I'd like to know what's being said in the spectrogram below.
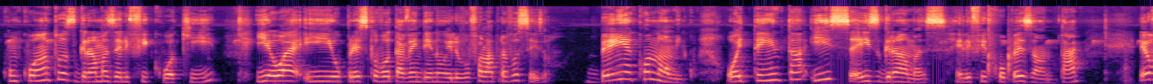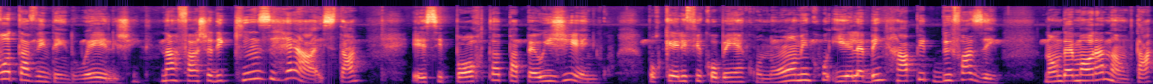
com quantas gramas ele ficou aqui. E eu e o preço que eu vou estar tá vendendo ele, eu vou falar para vocês, ó. bem econômico, 86 gramas. Ele ficou pesando, tá? Eu vou estar tá vendendo ele, gente, na faixa de 15 reais, tá? Esse porta papel higiênico, porque ele ficou bem econômico e ele é bem rápido de fazer. Não demora não, tá?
